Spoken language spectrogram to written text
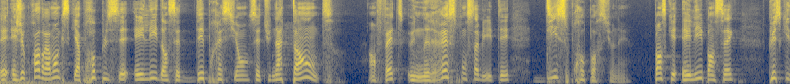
Et, et je crois vraiment que ce qui a propulsé Élie dans cette dépression, c'est une attente, en fait, une responsabilité disproportionnée. Je pense qu'Élie pensait, puisqu'il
